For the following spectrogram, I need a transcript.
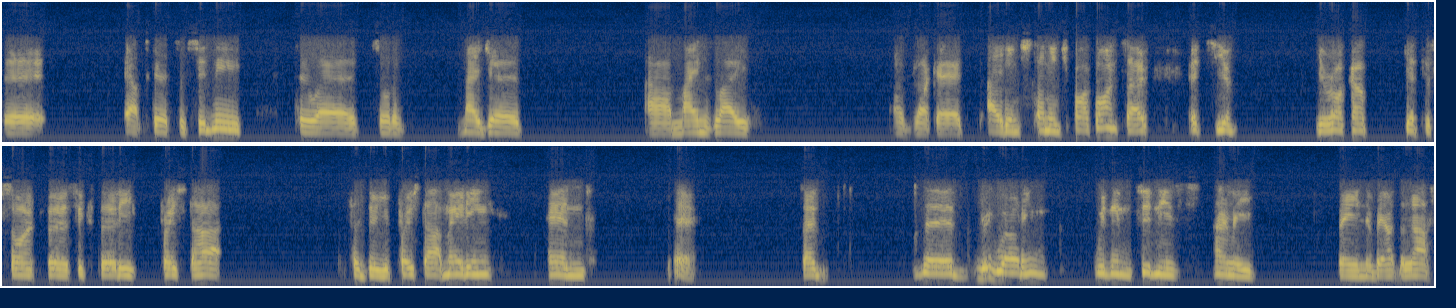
the outskirts of Sydney to a sort of major uh, mains lay of like a eight inch, ten inch pipeline. So it's you you rock up, get to site for six thirty pre start, to do your pre-start meeting, and yeah. So the rig welding within Sydney's only been about the last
